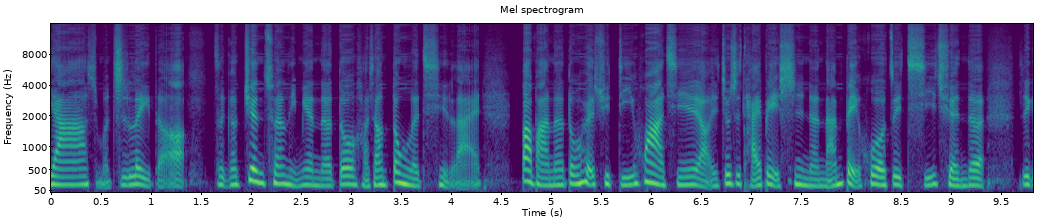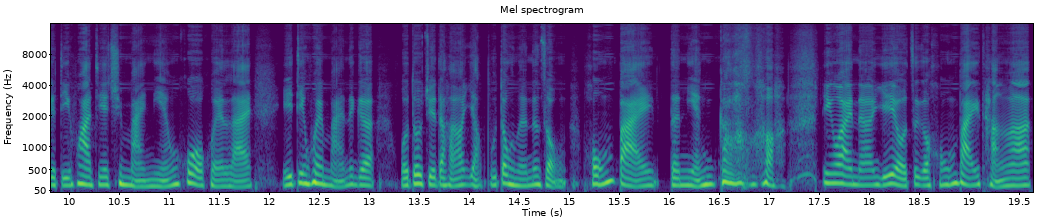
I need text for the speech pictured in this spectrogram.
鸭什么之类的啊，整个眷村里面呢都好像动了起来。爸爸呢都会去迪化街啊，也就是台北市呢南北货最齐全的这个迪化街去买年货回来，一定会买那个我都觉得好像咬不动的那种红白的年糕哈。另外呢也有这个红白糖啊、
